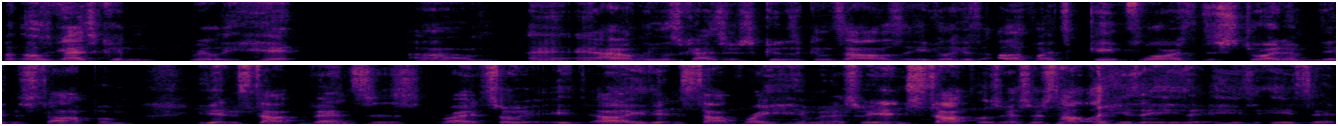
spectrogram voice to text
but those guys couldn't really hit. Um, and, and, I don't think those guys are as good as Gonzalez. If you look at his other fights, Gabe Flores destroyed him, didn't stop him. He didn't stop Vences, right? So uh, he didn't stop Ray Jimenez. So he didn't stop those guys. So it's not like he's a, he's a, he's a, he's a,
